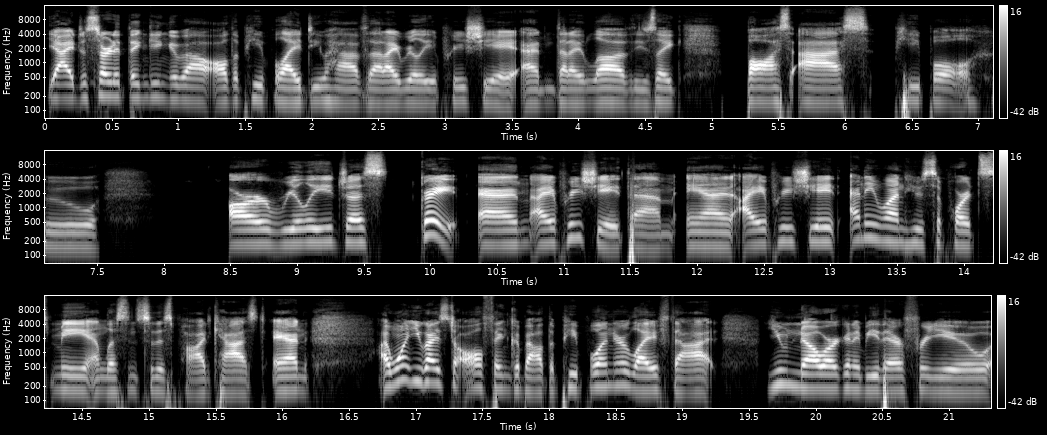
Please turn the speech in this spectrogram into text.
yeah, I just started thinking about all the people I do have that I really appreciate and that I love. These like boss ass people who are really just great and I appreciate them. And I appreciate anyone who supports me and listens to this podcast. And I want you guys to all think about the people in your life that you know are going to be there for you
